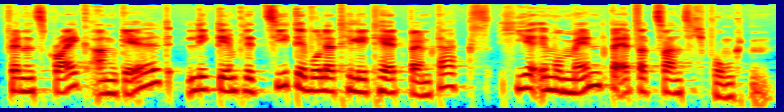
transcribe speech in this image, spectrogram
Für einen Strike am Geld liegt die implizite Volatilität beim DAX hier im Moment bei etwa 20 Punkten.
